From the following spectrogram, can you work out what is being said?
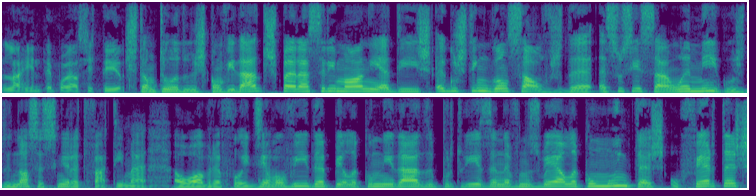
a gente pode assistir. Estão todos convidados para a cerimónia, diz Agostinho Gonçalves, da Associação Amigos de Nossa Senhora de Fátima. A obra foi desenvolvida pela comunidade portuguesa na Venezuela com muitas ofertas.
